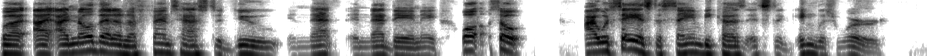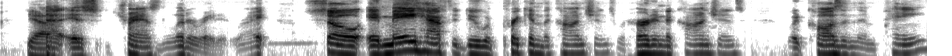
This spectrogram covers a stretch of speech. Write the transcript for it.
but I, I know that an offense has to do in that in that day and age. Well, so I would say it's the same because it's the English word Yeah. that is transliterated, right? So it may have to do with pricking the conscience, with hurting the conscience, with causing them pain.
